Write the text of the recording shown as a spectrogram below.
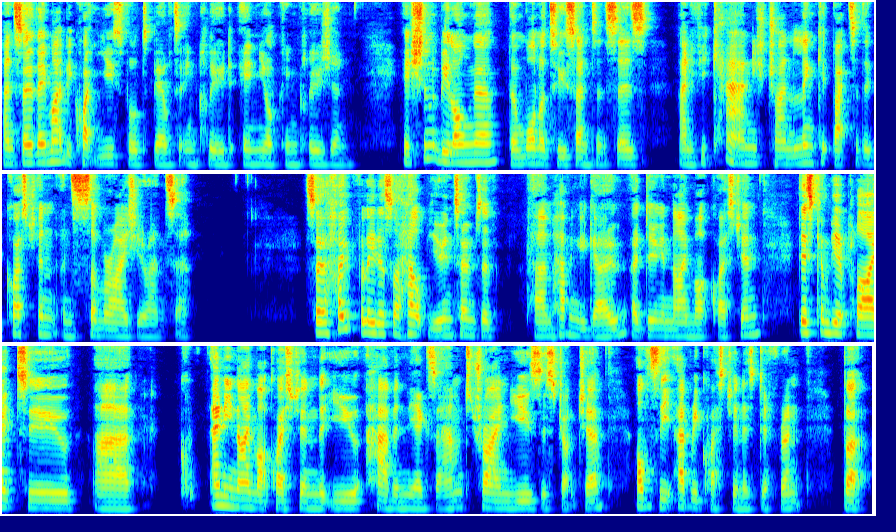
And so they might be quite useful to be able to include in your conclusion. It shouldn't be longer than one or two sentences. And if you can, you should try and link it back to the question and summarize your answer. So hopefully this will help you in terms of um, having a go at doing a nine mark question. This can be applied to uh, any nine mark question that you have in the exam to try and use this structure. Obviously every question is different, but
